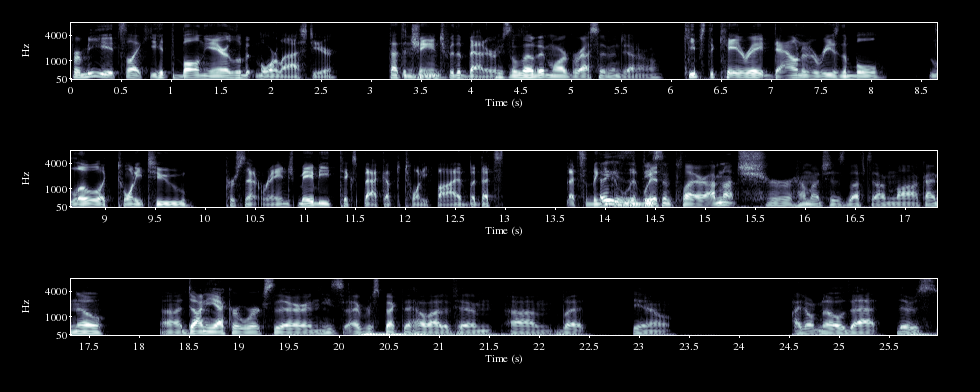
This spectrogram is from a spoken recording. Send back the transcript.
for me, it's like he hit the ball in the air a little bit more last year. That's a Mhm. change for the better. He's a little bit more aggressive in general. Keeps the K rate down at a reasonable low, like 22% range. Maybe ticks back up to 25, but that's that's something I you think can he's a live with. decent player. I'm not sure how much is left to unlock. I know uh, Donnie Ecker works there, and he's I respect the hell out of him. Um, but you know, I don't know that there's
